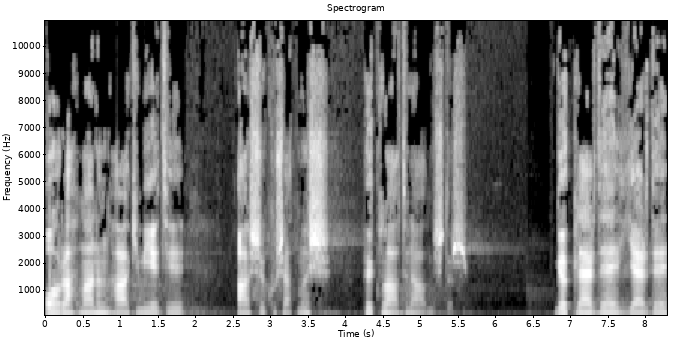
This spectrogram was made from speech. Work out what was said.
O Rahman'ın hakimiyeti, arşı kuşatmış, hükmü altına almıştır. Göklerde, yerde,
